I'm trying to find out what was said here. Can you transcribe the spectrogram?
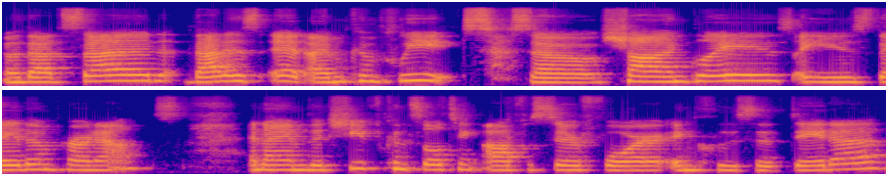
And with that said, that is it. I'm complete. So Shaun Glaze, I use they them pronouns, and I am the Chief Consulting Officer for Inclusive Data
